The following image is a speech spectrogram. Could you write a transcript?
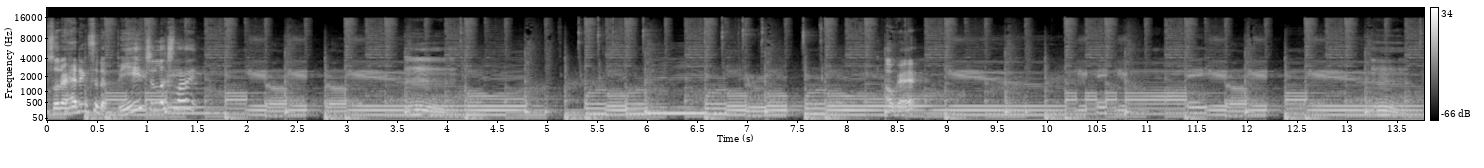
So they're heading to the beach, it looks like? Mm. Okay. Mm.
